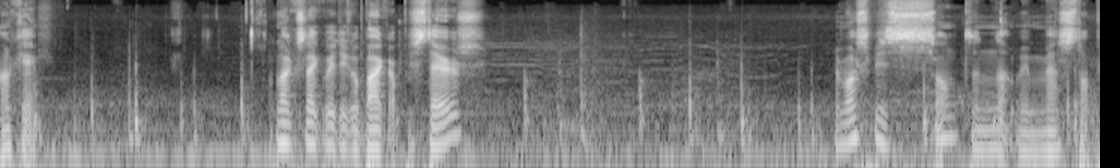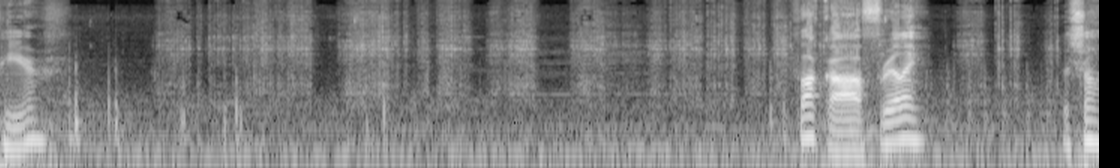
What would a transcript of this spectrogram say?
Okay. Looks like we have to go back up the stairs. There must be something that we messed up here. Fuck off, really? There's so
